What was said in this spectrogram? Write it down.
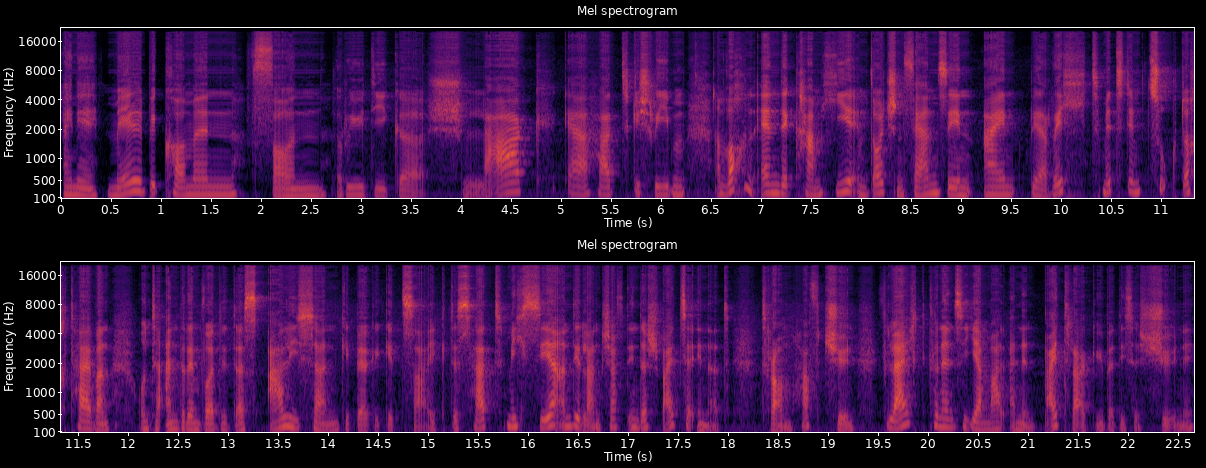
eine Mail bekommen von Rüdiger Schlag. Er hat geschrieben, am Wochenende kam hier im deutschen Fernsehen ein Bericht mit dem Zug durch Taiwan. Unter anderem wurde das Alishan-Gebirge gezeigt. Es hat mich sehr an die Landschaft in der Schweiz erinnert. Traumhaft schön. Vielleicht können Sie ja mal einen Beitrag über dieses schöne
